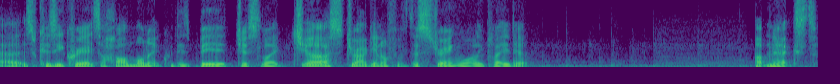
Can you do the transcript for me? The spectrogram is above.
it's because he creates a harmonic with his beard, just like just dragging off of the string while he played it. Up next,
